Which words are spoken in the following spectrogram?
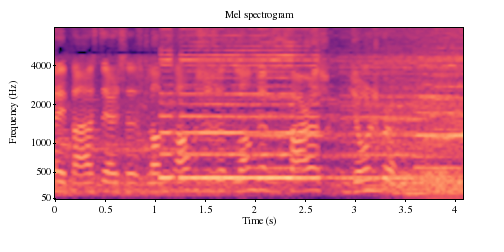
way past there it says London, offices at London, Paris, and Jonesboro.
